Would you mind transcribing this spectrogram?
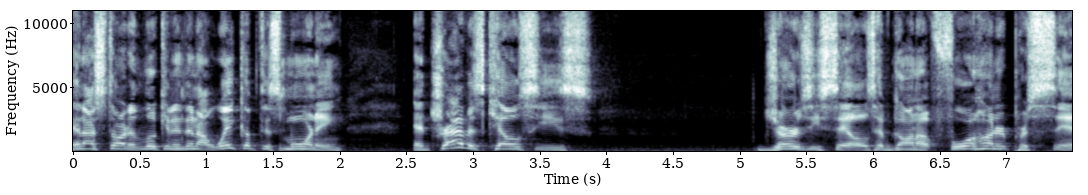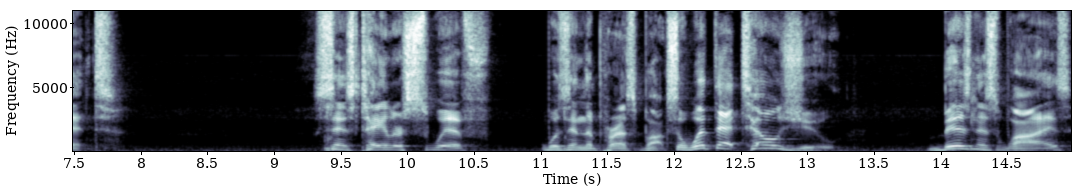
And I started looking, and then I wake up this morning, and Travis Kelce's jersey sales have gone up 400% since Taylor Swift was in the press box. So what that tells you, business wise,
